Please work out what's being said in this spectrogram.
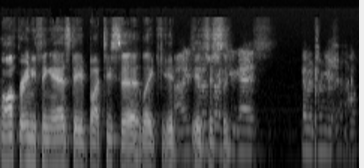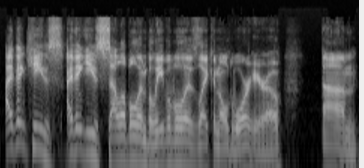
offer anything as Dave Bautista. Like it, it's just like, I think he's I think he's sellable and believable as like an old war hero. Um,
